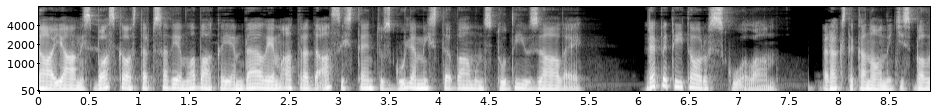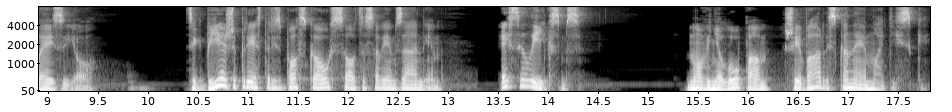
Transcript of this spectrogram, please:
Tā Jānis Bosko starp saviem labākajiem dēliem atrada asistentus guļamistabām un studiju zālē, repetitorus skolām, raksta kanoniķis Balēzijo. Cik bieži priesteris Bosko uzsauca saviem zēniem: Esi līksms! No viņa lūpām šie vārdi skanēja maģiski.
